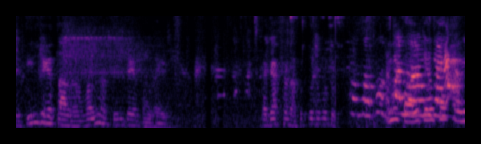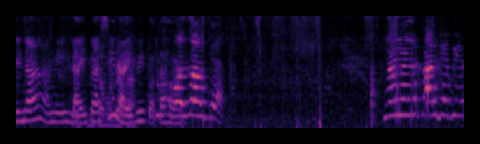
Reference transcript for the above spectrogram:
এই তিন থেকে তাল বল না তিন থেকে তাল হয়ে বাবা আমি কল কেউ করি না আমি লাইভে আসি লাইভেই কথা হয়। না না, কালকে বিয়ে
